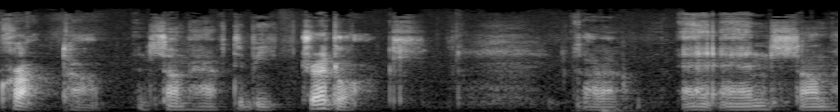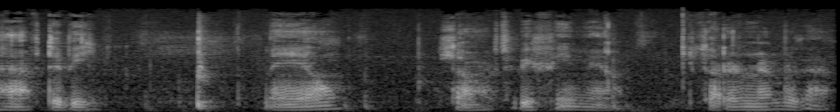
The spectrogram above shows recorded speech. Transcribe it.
crop top, and some have to be dreadlocks. gotta and, and some have to be male. Some have to be female. You gotta remember that.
